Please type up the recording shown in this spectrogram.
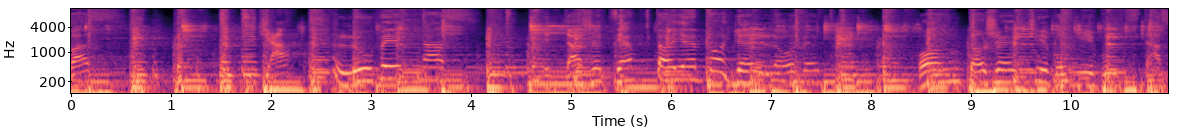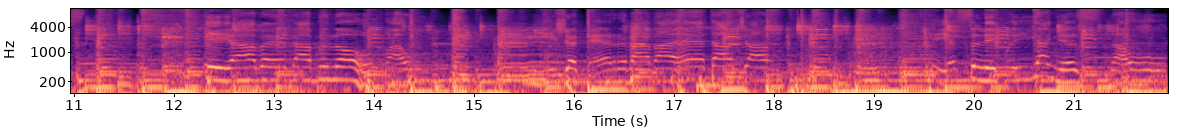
вас Я любит нас И даже тем, кто его не любит Он тоже чего-нибудь даст И я бы давно упал Ниже первого этажа Если бы я не знал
